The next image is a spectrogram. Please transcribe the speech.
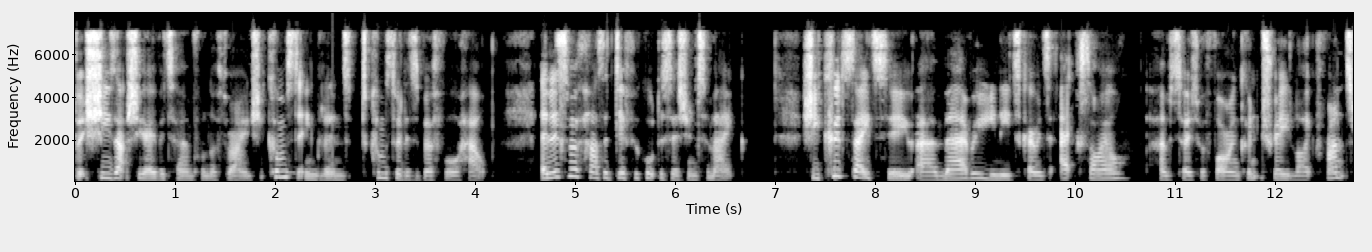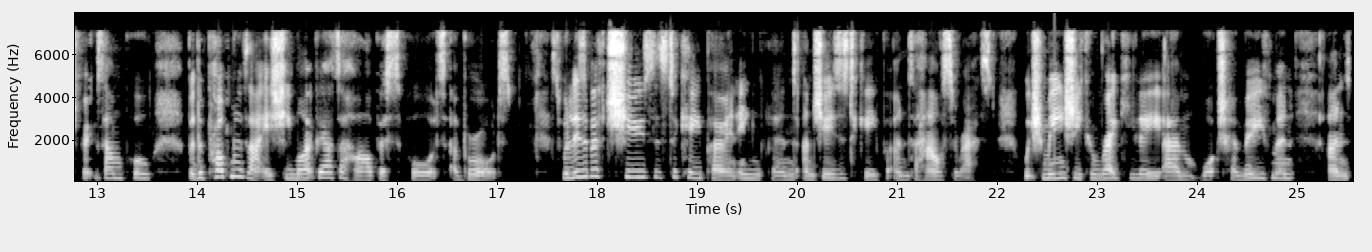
but she's actually overturned from the throne. She comes to England, comes to Elizabeth for help. Elizabeth has a difficult decision to make. She could say to uh, Mary, you need to go into exile, um, so to a foreign country like France, for example. But the problem with that is she might be able to harbour support abroad. So Elizabeth chooses to keep her in England and chooses to keep her under house arrest, which means she can regularly um, watch her movement and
